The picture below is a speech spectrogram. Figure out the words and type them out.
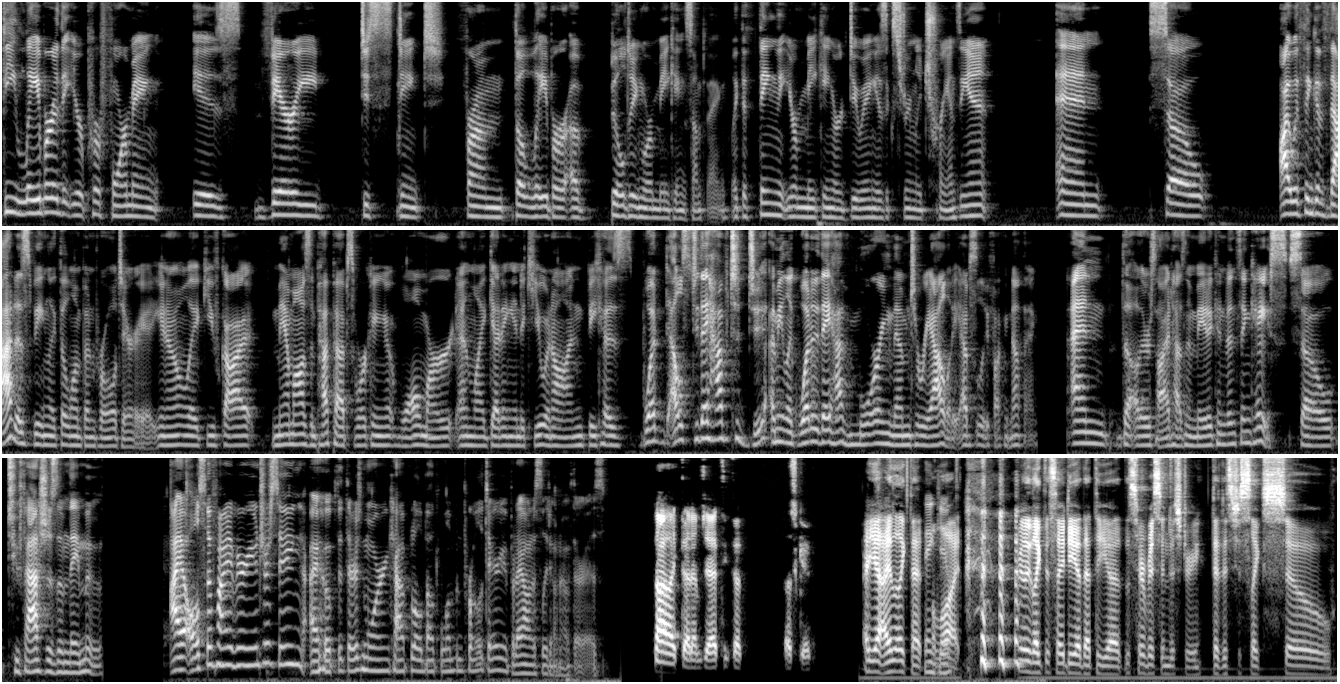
the labor that you're performing is very distinct from the labor of building or making something. Like the thing that you're making or doing is extremely transient. And so I would think of that as being like the lumpen proletariat, you know, like you've got mamas and pep peps working at Walmart and like getting into QAnon because what else do they have to do? I mean, like, what do they have mooring them to reality? Absolutely fucking nothing. And the other side hasn't made a convincing case. So to fascism, they move. I also find it very interesting. I hope that there's more in Capital about the lumpen proletariat, but I honestly don't know if there is. No, I like that, MJ. I think that that's good. Uh, yeah, I like that Thank a you. lot. really like this idea that the uh, the service industry that it's just like so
